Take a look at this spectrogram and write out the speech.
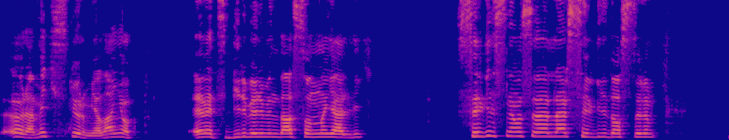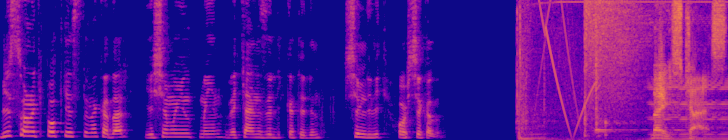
Öğrenmek istiyorum. Yalan yok. Evet, bir bölümün daha sonuna geldik. Sevgili sinema severler, sevgili dostlarım. Bir sonraki podcast'ime kadar yaşamayı unutmayın ve kendinize dikkat edin. Şimdilik hoşçakalın. Basecast.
